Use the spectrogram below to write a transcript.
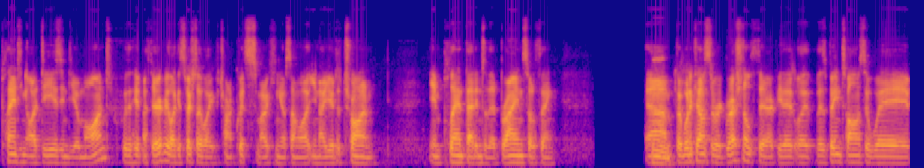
planting ideas into your mind with a hypnotherapy, like especially like if you're trying to quit smoking or something like you know you're to try and implant that into their brain sort of thing. Um, But when it comes to regressional therapy, there, like, there's been times where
